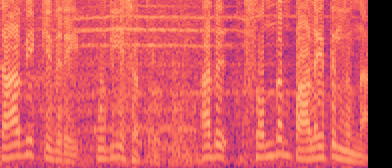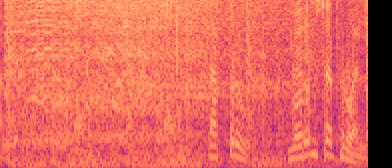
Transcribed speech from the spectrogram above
കാവ്യക്കെതിരെ പുതിയ ശത്രു. അത് സ്വന്തം പാളയത്തിൽ നിന്നാണ്. ശത്രു വെറും ശത്രുവല്ല.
